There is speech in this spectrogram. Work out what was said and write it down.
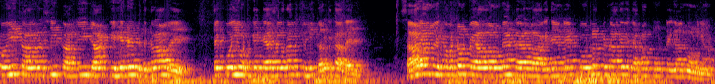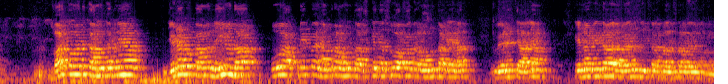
ਕੋਈ ਕਾਂਗਰਸੀ ਕਾਲੀ ਜਾਂ ਕਿਸੇ ਦੇ ਵਿਤਕਰਾ ਹੋਵੇ ਤੇ ਕੋਈ ਉੱਠ ਕੇ ਕਹਿ ਸਕਦਾ ਵੀ ਤੁਸੀਂ ਗਲਤ ਕਰ ਰਹੇ ਜੀ। ਸਾਰਿਆਂ ਨੂੰ ਇੱਕ ਵੱਡੋ ਟ੍ਰਾਇਲ ਲਾਉਂਦੇ ਆ ਲਾ ਕੇ ਦੇਣਦੇ ਟੋਟਲ ਪਿੰਡਾਂ ਦੇ ਵਿੱਚ ਆਪਾਂ ਟੋਟੀਆਂ ਲਵਾਉਣੀਆਂ ਵੱਧ ਤੋਂ ਵੱਧ ਕੰਮ ਕਰਨੇ ਆ। ਜਿਹੜਾ ਕੋ ਕੰਮ ਨਹੀਂ ਹੁੰਦਾ, ਉਹ ਆਪਣੇ ਭੈਣਾਂ ਭਰਾਵਾਂ ਨੂੰ ਦੱਸ ਕੇ ਦੱਸੋ, ਆਪਾਂ ਕਰਾਉਣ ਨੂੰ ਤੁਹਾਡੇ ਹੱਥ ਵੇਲੇ ਤਿਆਰ ਆ। ਇਹਨਾਂ ਕਹਿੰਦਾ ਵਾਹਿਗੁਰੂ ਜੀ ਕਾ ਖਾਲਸਾ, ਵਾਹਿਗੁਰੂ ਜੀ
